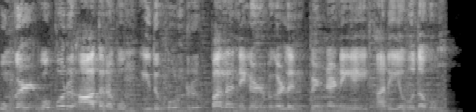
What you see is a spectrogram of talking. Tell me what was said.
உங்கள் ஒவ்வொரு ஆதரவும் இதுபோன்று பல நிகழ்வுகளின் பின்னணியை அறிய உதவும்.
